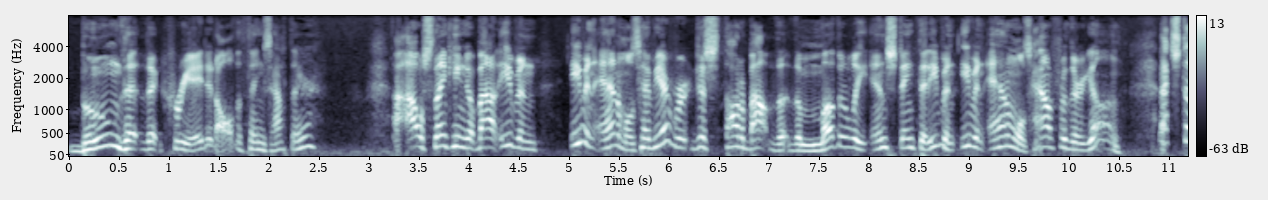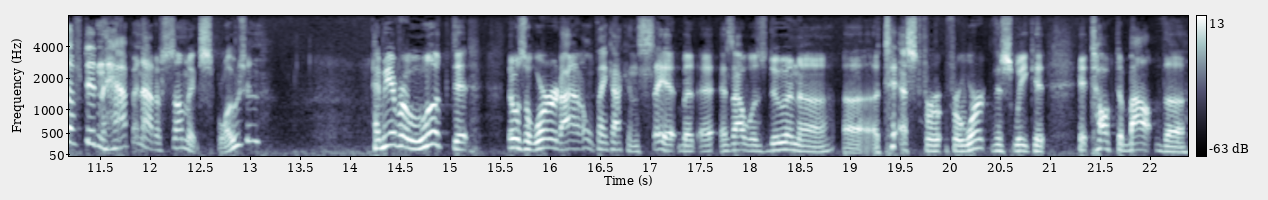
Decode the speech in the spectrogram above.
boom that, that created all the things out there. I, I was thinking about even, even animals. Have you ever just thought about the, the motherly instinct that even, even animals have for their young? That stuff didn't happen out of some explosion. Have you ever looked at, there was a word, I don't think I can say it, but uh, as I was doing a, a, test for, for work this week, it, it talked about the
